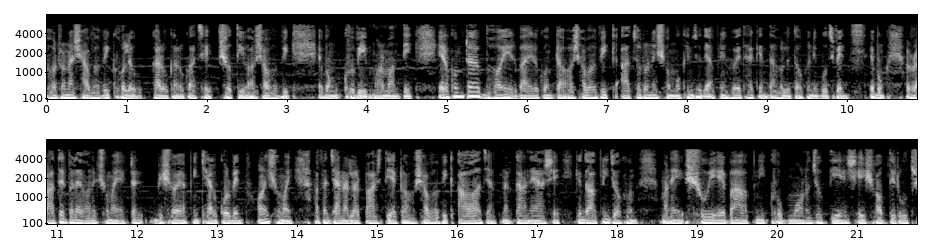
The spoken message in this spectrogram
ঘটনা স্বাভাবিক হলেও কারও কারও কাছে সত্যি অস্বাভাবিক এবং খুবই মর্মান্তিক। এরকমটা ভয়ের বা এরকমটা অস্বাভাবিক আচরণের সম্মুখীন যদি আপনি হয়ে থাকেন, তাহলে তখনই বুঝবেন এবং রাতের বেলায় অনেক সময় একটা বিষয় আপনি খেয়াল করবেন। অনেক সময় আপনার জানালার পাশ দিয়ে একটা অস্বাভাবিক আওয়াজ আপনার কানে আসে। কিন্তু আপনি যখন মানে শুয়ে বা আপনি খুব মনোযোগ দিয়ে সেই শব্দের উৎস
